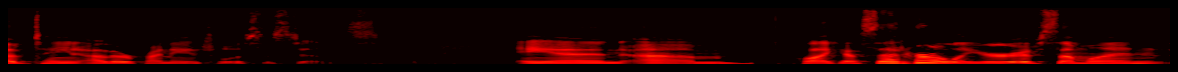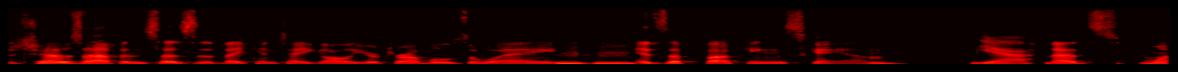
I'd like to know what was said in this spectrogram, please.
obtain other financial assistance. And um, like I said earlier, if someone shows up and says that they can take all your troubles away, mm-hmm. it's a fucking scam. Yeah. That's 100%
